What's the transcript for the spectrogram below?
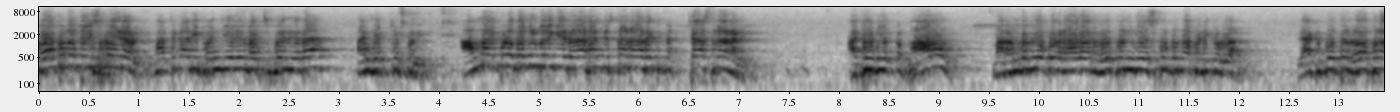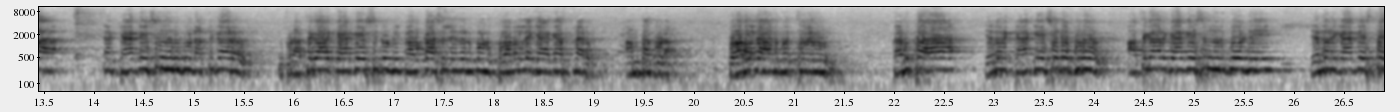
కోపంలో తెలిసిపోయినాడు. మా అత్తగారు ఈ పని చేయలేదు మర్చిపోయాను కదా అని చెప్పి చెప్పుకుని అమ్మాయి కూడా బదులు పలికి రాధాకిస్తా రాధాకిస్తా చేస్తున్నాడని అటువంటి యొక్క భావం మనందరిలో కూడా రావాలి ఓపెన్ చేసుకుంటున్నప్పటికీ కూడా. లేకపోతే లోపల కేకేసింది అనుకోండి అత్తగారు. ఇప్పుడు అత్తగారు కేకేసేటువంటి అవకాశం లేదనుకోండి కోడలే కేకేస్తున్నారు అంతా కూడా. కోడలే ఆధిపత్యం కనుక ఏదైనా కేకేసేటప్పుడు అత్తగారు కేకేసింది అనుకోండి ఏదైనా కేకేస్తే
